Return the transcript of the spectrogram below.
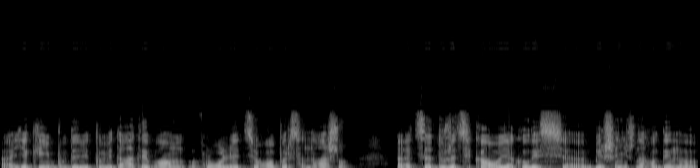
е, який буде відповідати вам в ролі цього персонажу. Е, це дуже цікаво. Я колись е, більше ніж на годину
